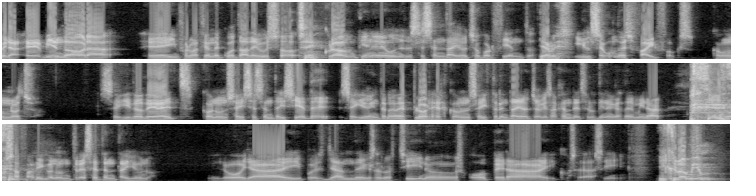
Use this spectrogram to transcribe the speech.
Mira, eh, viendo ahora eh, información de cuota de uso, Chrome tiene un 68%. Ya ves. Y el segundo es Firefox, con un 8%. Seguido de Edge con un 6,67, seguido de Internet Explorer con un 6,38, que esa gente se lo tiene que hacer mirar, y luego Safari con un 3,71. Y luego ya hay pues Yandex de los chinos, Opera y cosas así. ¿Y Chromium?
